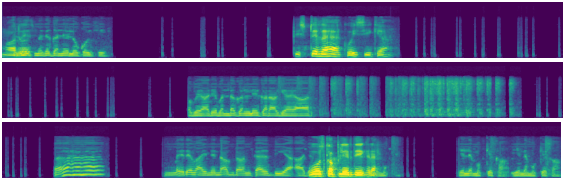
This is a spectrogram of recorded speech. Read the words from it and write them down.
लो कोई सी। पिस्टल है कोई सी क्या? अबे यार ये बंदा गन लेकर आ गया यार। मेरे भाई ने नॉकडाउन कर दिया आज वो उसका प्लेयर देख रहा है। ये ले मुक्के खा ये ले मुक्के खा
